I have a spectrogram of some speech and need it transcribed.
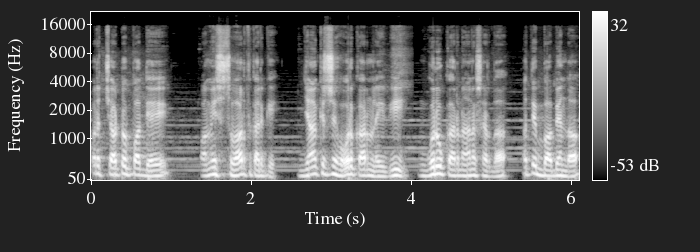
ਪਰ ਚਾਟੋਪਾਧਿਆਏ ਭਾਵੇਂ ਸਵਾਰਥ ਕਰਕੇ ਜਾਂ ਕਿਸੇ ਹੋਰ ਕਾਰਨ ਲਈ ਵੀ ਗੁਰੂ ਕਰਨ ਨਾਨਕ ਸਰਦਾ ਅਤੇ ਬਾਬਿਆਂ ਦਾ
